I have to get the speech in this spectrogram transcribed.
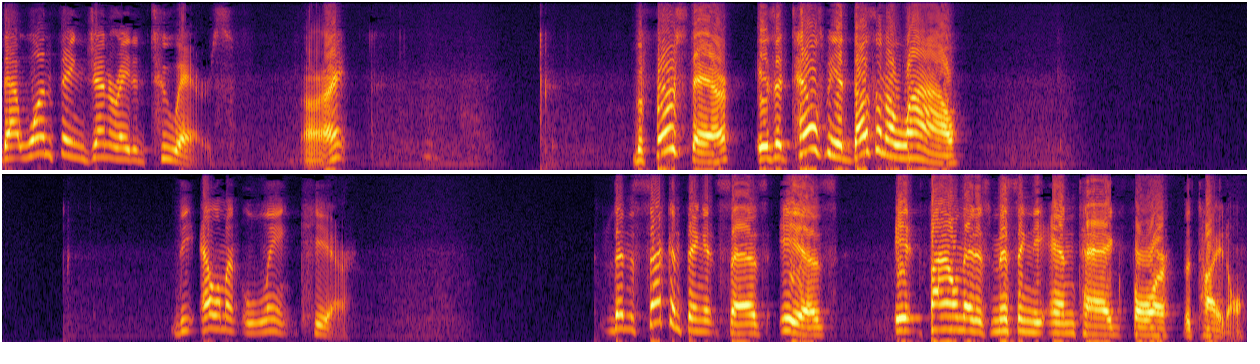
That one thing generated two errors. All right? The first error is it tells me it doesn't allow the element link here. Then the second thing it says is it found that it's missing the end tag for the title.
